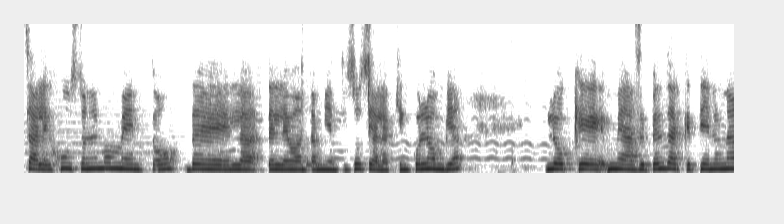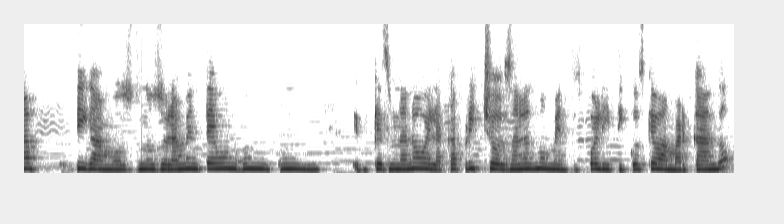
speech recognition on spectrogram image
sale justo en el momento de la, del levantamiento social aquí en Colombia, lo que me hace pensar que tiene una, digamos, no solamente un, que es una novela caprichosa en los momentos políticos que va marcando,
